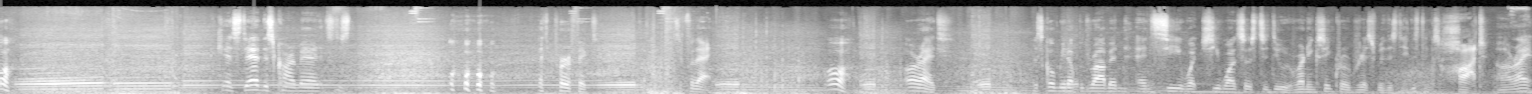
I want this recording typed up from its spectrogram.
Oh. I can't stand this car, man. It's just Oh, That's perfect. Except for that. Oh, alright. Let's go meet up with Robyn and see what she wants us to do running synchro drifts with this thing. This thing is hot. Alright.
